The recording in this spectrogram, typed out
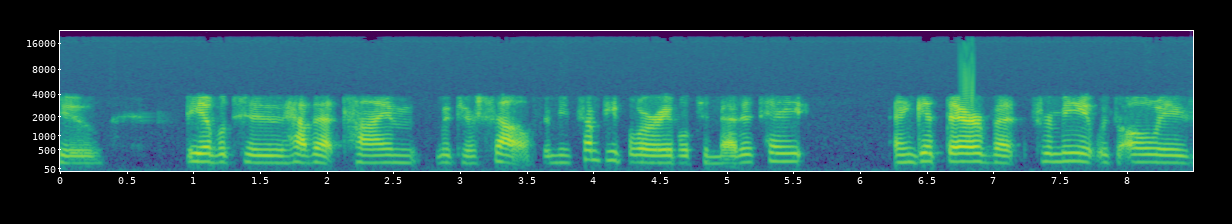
to be able to have that time with yourself. I mean, some people are able to meditate and get there, but for me, it was always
